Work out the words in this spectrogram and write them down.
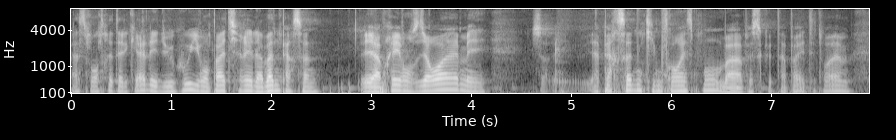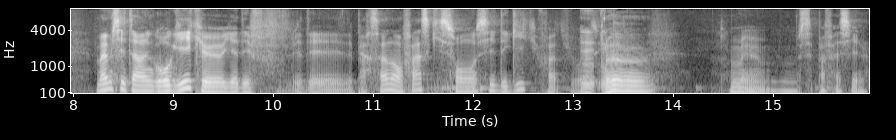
à se montrer tel quel, et du coup, ils vont pas attirer la bonne personne. Et après, ils vont se dire, ouais, mais il y a personne qui me correspond, bah, parce que t'as pas été toi-même. Même si t'es un gros geek, euh, il y a, des, f- il y a des, des personnes en face qui sont aussi des geeks. Enfin, tu vois, mm, ouais. Mais euh, c'est pas facile.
